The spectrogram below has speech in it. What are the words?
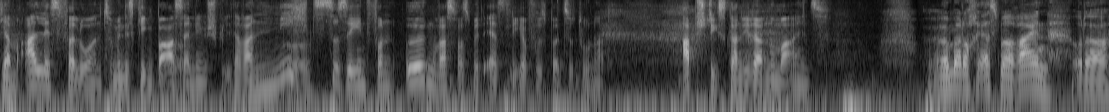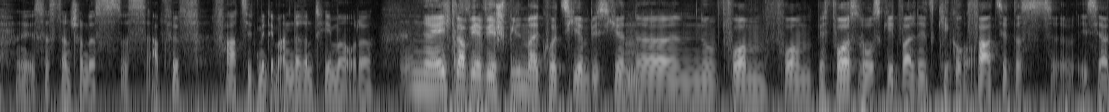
die haben alles verloren, zumindest gegen Barca mhm. in dem Spiel. Da war nichts mhm. zu sehen von irgendwas, was mit Erstligafußball zu tun hat. Abstiegskandidat Nummer 1. Hören wir doch erstmal rein. Oder ist das dann schon das, das Abpfiff-Fazit mit dem anderen Thema? Oder nee, ich glaube, wir, wir spielen mal kurz hier ein bisschen, mhm. äh, nur vorm, vorm, bevor es losgeht, weil das Kick-Off-Fazit, das äh, ist ja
